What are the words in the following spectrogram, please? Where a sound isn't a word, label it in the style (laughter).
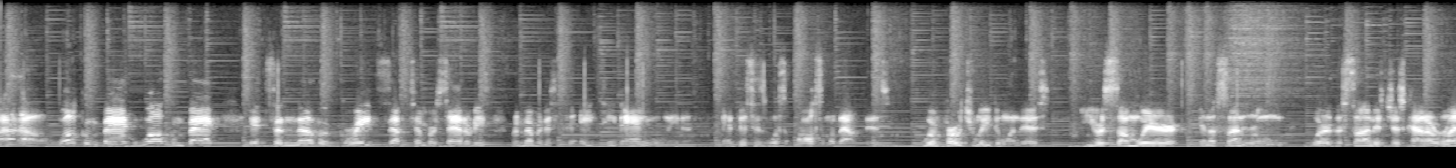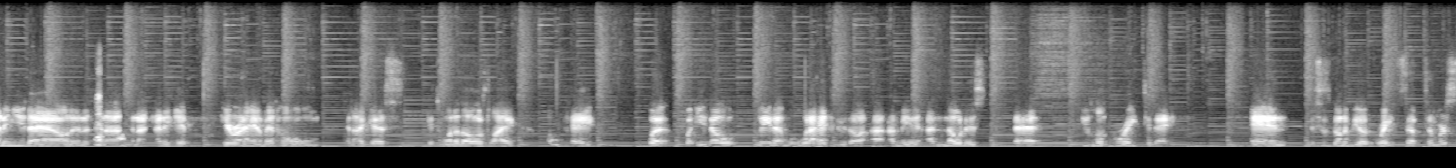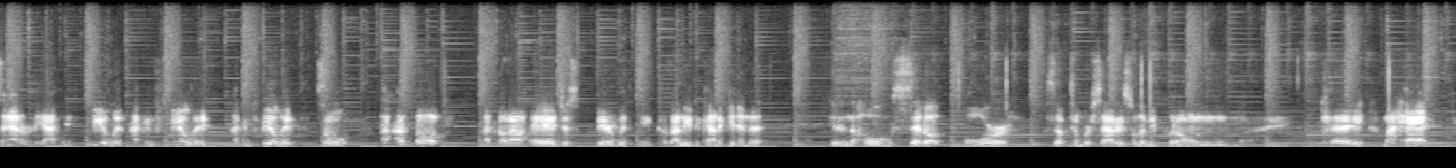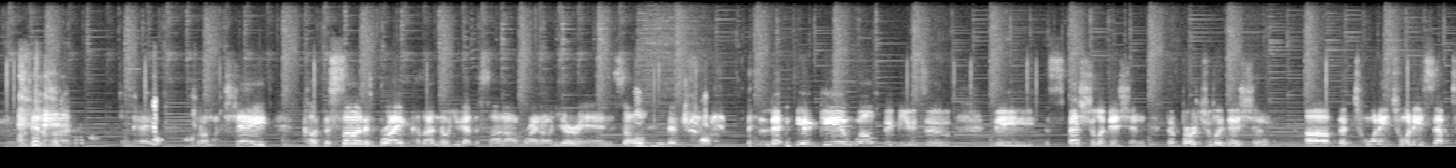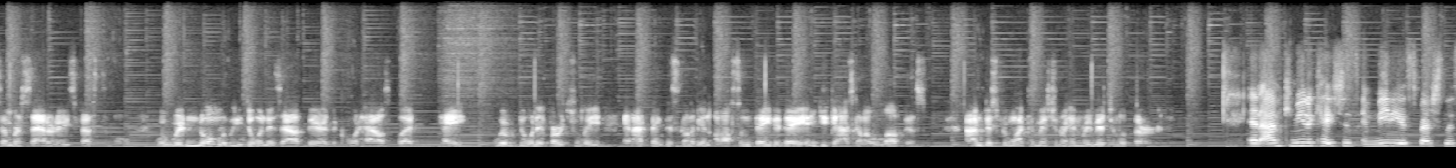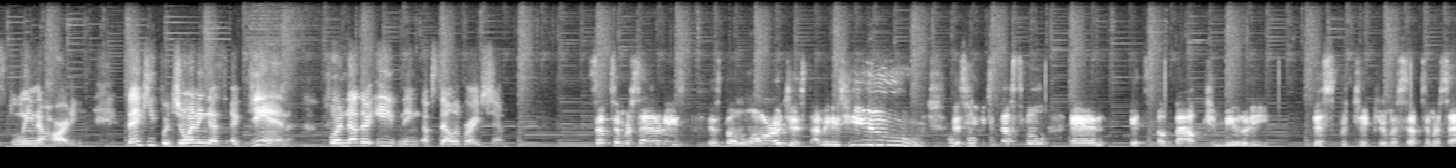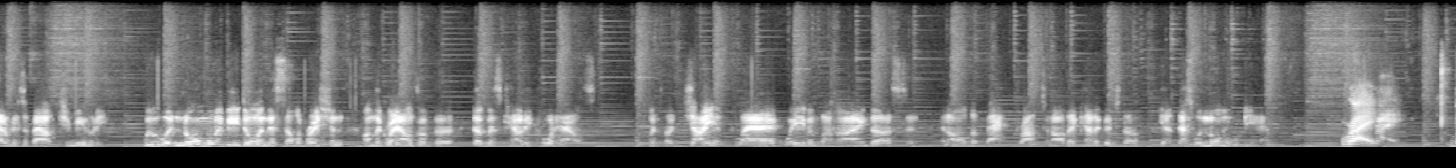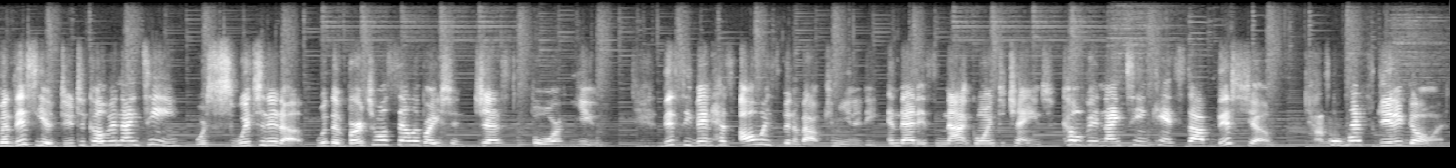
Wow. Welcome back. Welcome back. It's another great September Saturday. Remember, this is the 18th annual, Lena. And this is what's awesome about this. We're virtually doing this. You're somewhere in a sunroom where the sun is just kind of running you down. And, and, I, and I kind of get, here I am at home. And I guess it's one of those like, okay. But, but you know, Lena, what I had to do though, I, I mean, I noticed that you look great today and this is going to be a great September Saturday. I can feel it. I can feel it. I can feel it. So I, I thought I thought I'll add. Eh, just bear with me because I need to kind of get in the get in the whole setup for September Saturday. So let me put on my, okay my hat, and then I'm gonna okay put on my shade because the sun is bright. Because I know you got the sun all bright on your end. So mm-hmm. let, me, (laughs) let me again welcome you to the special edition, the virtual edition of the 2020 September Saturdays Festival, where we're normally doing this out there at the courthouse, but hey, we're doing it virtually, and I think this is going to be an awesome day today, and you guys are going to love this. I'm District 1 Commissioner Henry Mitchell III. And I'm Communications and Media Specialist Lena Hardy. Thank you for joining us again for another evening of celebration. September Saturdays is the largest. I mean, it's huge. This huge festival, and it's about community. This particular September Saturday is about community. We would normally be doing this celebration on the grounds of the Douglas County Courthouse with a giant flag waving behind us and, and all the backdrops and all that kind of good stuff. Yeah, that's what normally would be happening. Right. Right. But this year, due to COVID 19, we're switching it up with a virtual celebration just for you. This event has always been about community, and that is not going to change. COVID 19 can't stop this show. So let's get it going.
